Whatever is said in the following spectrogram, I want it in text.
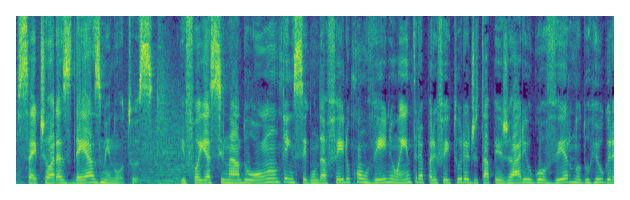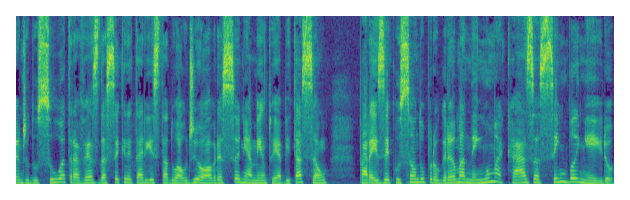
7 horas 10 minutos. E foi assinado ontem, segunda-feira, o convênio entre a Prefeitura de Tapejara e o governo do Rio Grande do Sul, através da Secretaria Estadual de Obras, Saneamento e Habitação, para a execução do programa Nenhuma Casa Sem Banheiro.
